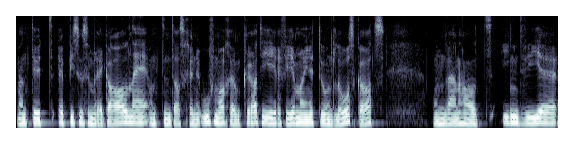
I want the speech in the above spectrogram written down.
wollen dort etwas aus dem Regal nehmen und dann das können aufmachen und gerade in ihre Firma rein tun und los geht's. Und wenn halt irgendwie ein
